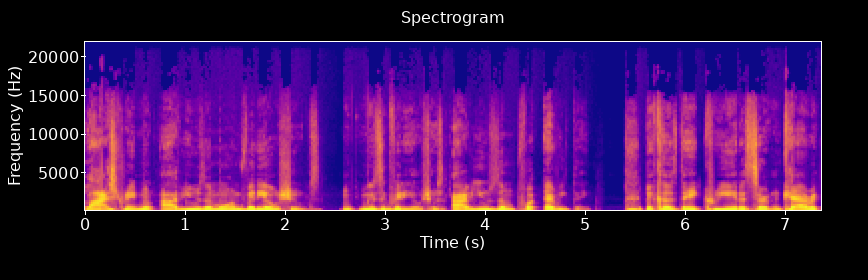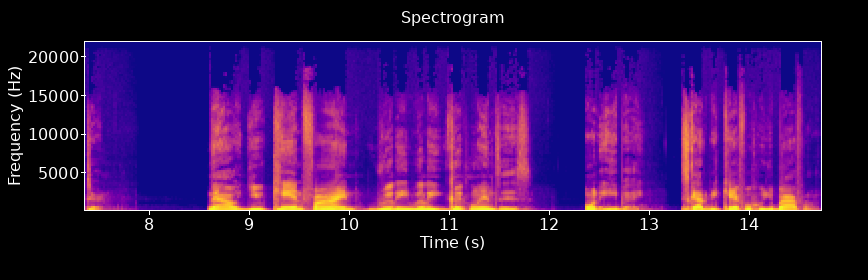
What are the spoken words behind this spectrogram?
live streaming. I've used them on video shoots, music video shoots. I've used them for everything because they create a certain character. Now, you can find really, really good lenses on eBay. It's got to be careful who you buy from.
